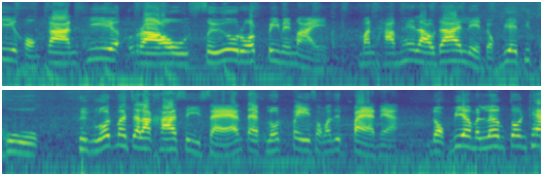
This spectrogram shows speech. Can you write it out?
ดีของการที่เราซื้อรถปีใหม่ ๆ มันทำให้เราได้เลทดอกเบี้ยที่ถูก ถึงรถมันจะราคา 4 0 0แสนแต่รถปี 2018 เนี่ย ดอกเบี้ยมันเริ่มต้นแค่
